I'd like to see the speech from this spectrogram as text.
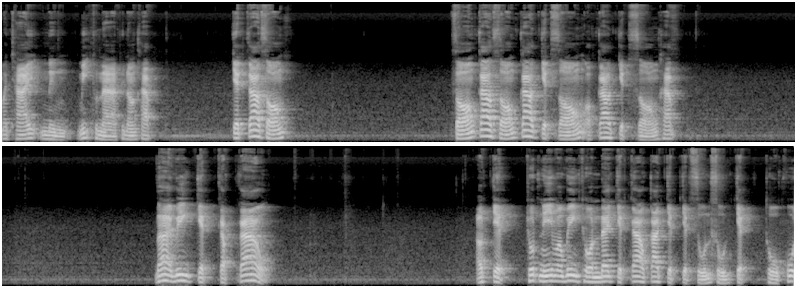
มาใช้หนึ่งมิถุนาพี่น้องครับ จ็ดเก้าสองสองเก้าสองเก้าเจ็ดสองออกเก้าเจ็ดสองครับ ได้วิ่งเจ็ดกับเก้าเอาเจ็ดชุดนี้มาวิ่งชนได้เจ็ดเก้าเก้าเจ็ดเจ็ดศูนย์ศูนย์เจ็ดถูกคู่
